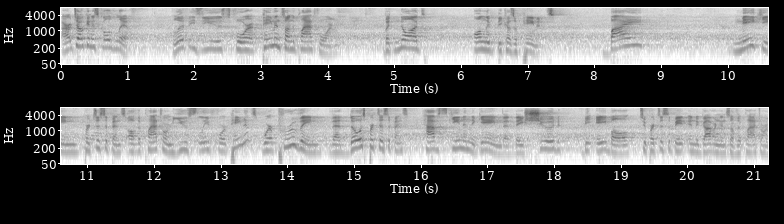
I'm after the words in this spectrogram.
Our token is called LIF. LIF is used for payments on the platform, but not only because of payments. By making participants of the platform use LIF for payments, we're proving that those participants have skin in the game, that they should be able to participate in the governance of the platform.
